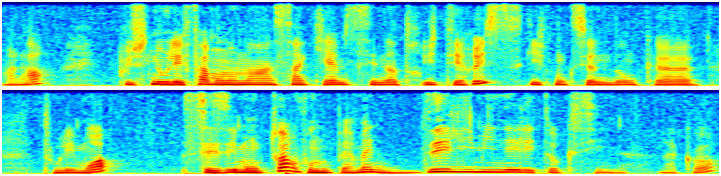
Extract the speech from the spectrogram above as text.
Voilà. Plus nous, les femmes, on en a un cinquième, c'est notre utérus qui fonctionne donc euh, tous les mois. Ces émonctoires vont nous permettre d'éliminer les toxines. D'accord?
